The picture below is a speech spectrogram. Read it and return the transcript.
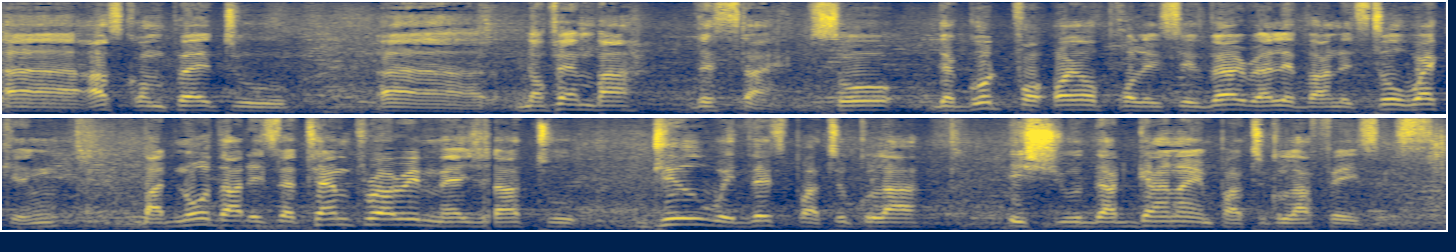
uh, as compared to uh, November this time. So the gold for oil policy is very relevant, it's still working, but know that it's a temporary measure to deal with this particular issue that Ghana in particular faces.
